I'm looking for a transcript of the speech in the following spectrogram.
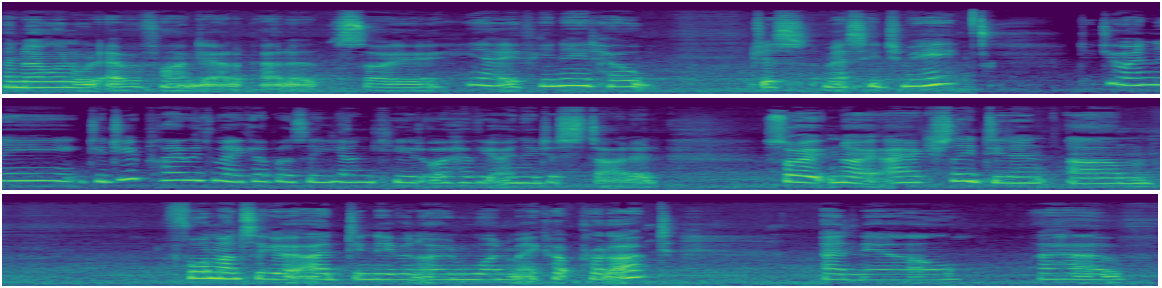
and no one would ever find out about it. So yeah, if you need help, just message me. Did you only, did you play with makeup as a young kid or have you only just started? So no, I actually didn't um, four months ago I didn't even own one makeup product and now I have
